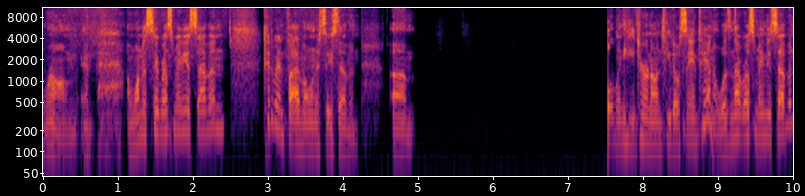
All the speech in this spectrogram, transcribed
wrong and i want to say wrestlemania 7 could have been 5 i want to say 7 um when he turned on tito santana wasn't that wrestlemania 7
